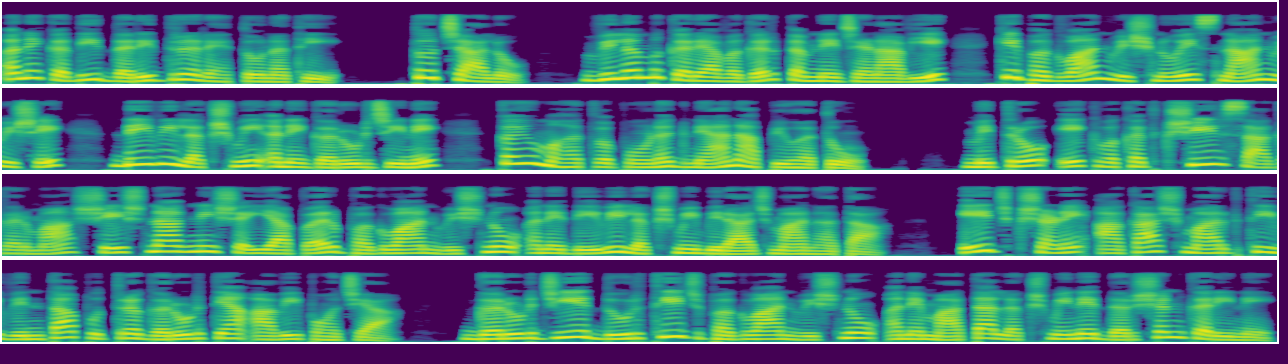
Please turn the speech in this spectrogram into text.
અને કદી દરિદ્ર રહેતો નથી. તો ચાલો, વિલંબ કર્યા વગર તમને જણાવીએ કે ભગવાન વિષ્ણુએ સ્નાન વિશે દેવી લક્ષ્મી અને ગરુડજીને કયું મહત્વપૂર્ણ જ્ઞાન આપ્યું હતું? મિત્રો, એક વખત ક્ષીરસાગરમાં શેષનાગની શૈયા પર ભગવાન વિષ્ણુ અને દેવી લક્ષ્મી બિરાજમાન હતા. એ જ ક્ષણે આકાશમાર્ગથી વિંતાપુત્ર ગરુડ ત્યાં આવી પહોંચ્યા. ગરુડજીએ દૂરથી જ ભગવાન વિષ્ણુ અને માતા લક્ષ્મીને દર્શન કરીને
